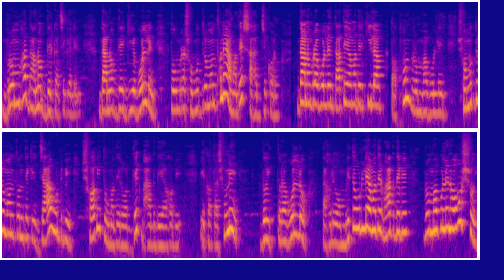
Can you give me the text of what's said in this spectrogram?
ব্রহ্মা দানবদের কাছে গেলেন। দানবদের গিয়ে বললেন, তোমরা সমুদ্র মন্থনে আমাদের সাহায্য করো। দানবরা বললেন, তাতে আমাদের কী লাভ? তখন ব্রহ্মা বললেন সমুদ্র মন্থন থেকে যা উঠবে, সবই তোমাদের অর্ধেক ভাগ দেয়া হবে। এ কথা শুনে দৈত্যরা বলল, তাহলে অমৃত উঠলে আমাদের ভাগ দেবে। ব্রহ্মা বললেন, অবশ্যই,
